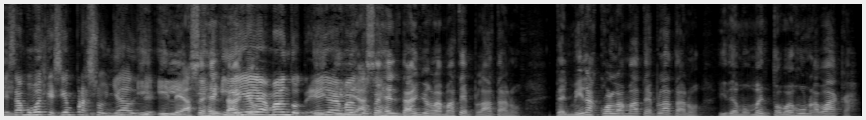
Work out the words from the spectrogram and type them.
y, Esa mujer que siempre ha soñado. y, y le haces el y daño. ella llamándote, y- ella y le haces el daño a la mate plátano. Terminas con la mate plátano y de momento ves una vaca.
